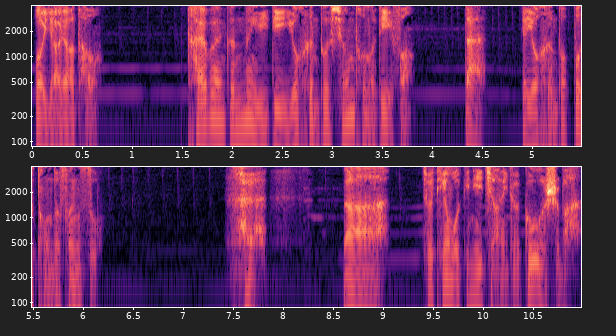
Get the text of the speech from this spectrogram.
我摇摇头。台湾跟内地有很多相同的地方，但也有很多不同的风俗。呵，那就听我给你讲一个故事吧。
